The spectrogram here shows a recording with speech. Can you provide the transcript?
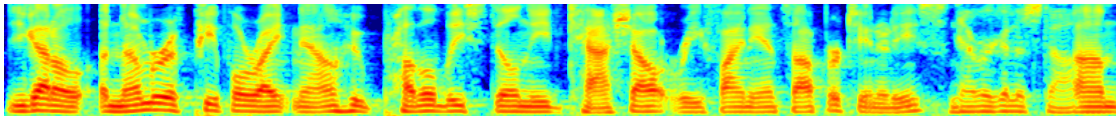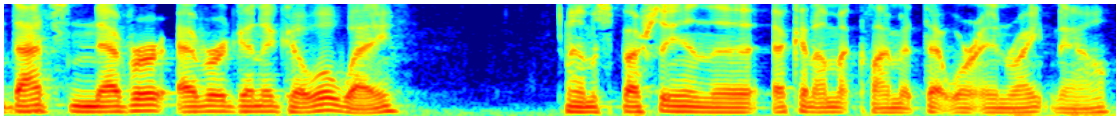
you got a, a, number of people right now who probably still need cash out refinance opportunities. Never going to stop. Um, that's never ever going to go away, um, especially in the economic climate that we're in right now.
